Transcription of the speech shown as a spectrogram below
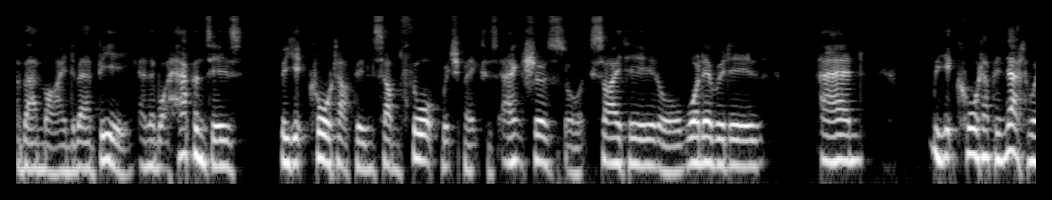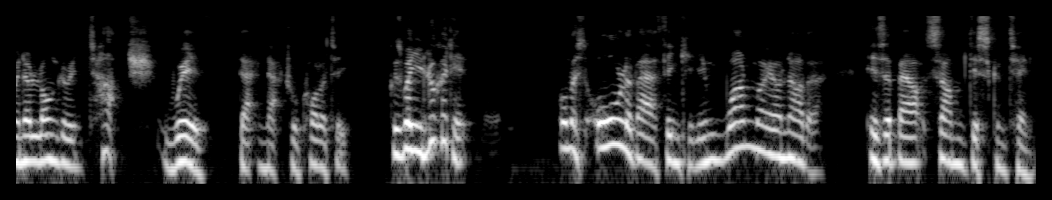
of our mind, of our being. And then what happens is we get caught up in some thought which makes us anxious or excited or whatever it is. And we get caught up in that and we're no longer in touch with that natural quality. Because when you look at it, almost all of our thinking, in one way or another, is about some discontent.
